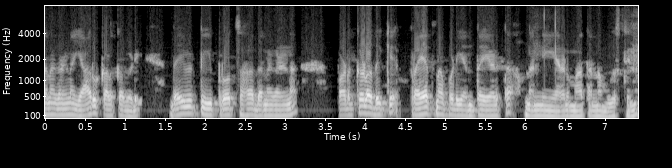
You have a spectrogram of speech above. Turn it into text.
ಧನಗಳನ್ನ ಯಾರು ಕಳ್ಕೊಬೇಡಿ. ದಯವಿಟ್ಟು ಈ ಪ್ರೋತ್ಸಾಹ ಧನಗಳನ್ನ ಪಡ್ಕೊಳ್ಳೋದಕ್ಕೆ ಪ್ರಯತ್ನ ಪಡಿ ಅಂತ ಹೇಳ್ತಾ ನನ್ನ ಈ ಎರಡು ಮಾತನ್ನು ಮುಗಿಸ್ತೀನಿ.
